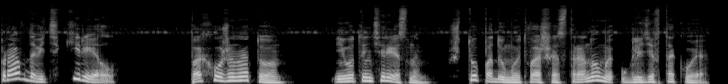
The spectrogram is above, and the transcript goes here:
«Правда ведь, Кирилл?» «Похоже на то. И вот интересно, что подумают ваши астрономы, углядев такое?»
